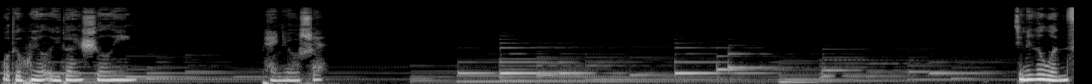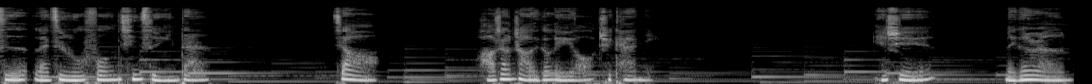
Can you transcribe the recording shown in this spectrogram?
我都会有一段声音陪你入睡。今天的文字来自如风青似云淡，叫“好想找一个理由去看你”。也许每个人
